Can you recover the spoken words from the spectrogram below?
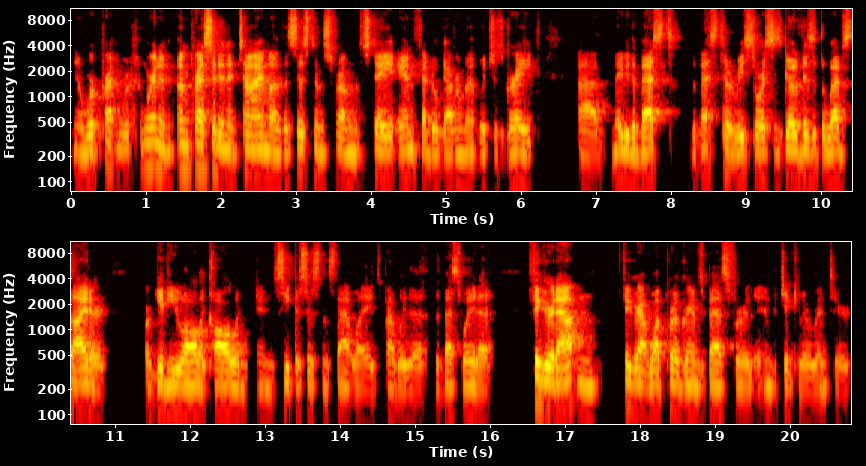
you know we're, we're we're in an unprecedented time of assistance from the state and federal government, which is great. Uh, maybe the best the best resources go visit the website or or give you all a call and, and seek assistance that way. It's probably the the best way to figure it out and figure out what program's best for in particular renter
